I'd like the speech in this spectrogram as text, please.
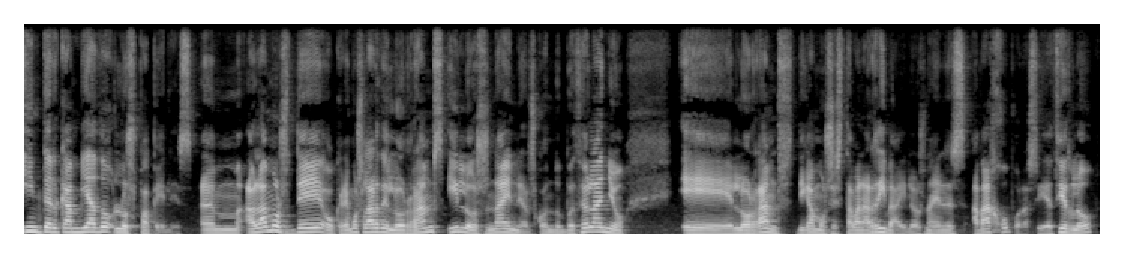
intercambiado los papeles. Em, hablamos de, o queremos hablar de los Rams y los Niners. Cuando empezó el año, eh, los Rams, digamos, estaban arriba y los Niners abajo, por así decirlo.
